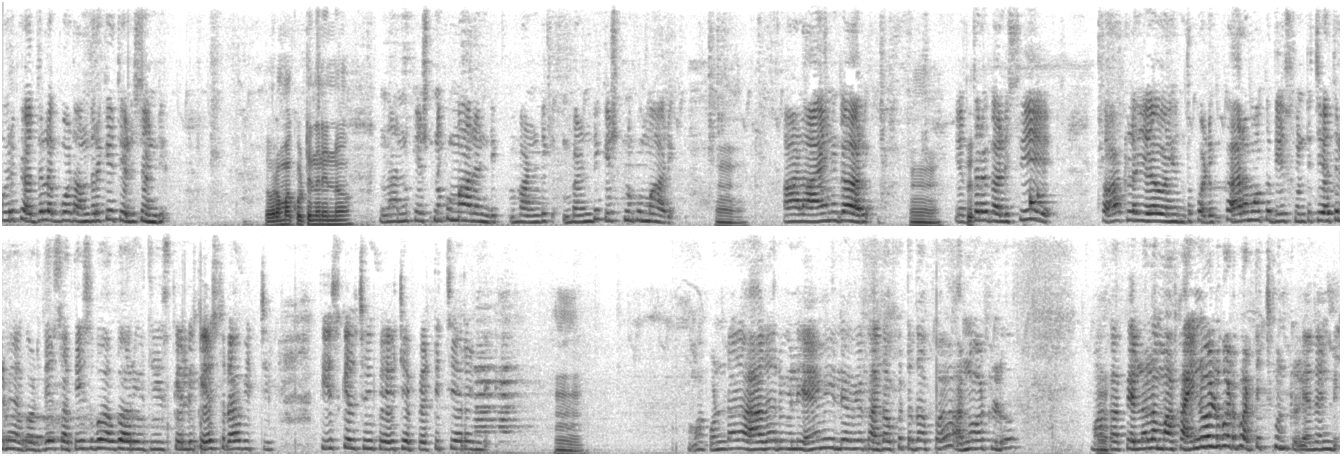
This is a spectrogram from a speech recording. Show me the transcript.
ఊరి పెద్దలకు కూడా అందరికీ తెలుసండి. ఎవరమ్మా కొట్టింది నిన్ను? నన్ను కృష్ణకుమార్ అండి. బండి బండి కృష్ణకుమారి. వాళ్ళ ఆయన గారు. ఇద్దరు కలిసి తోటలో ఏ ఇంత పొడి కారం మొక్క తీసుకుంటే చేతుల మీద కొడితే సతీష్ బాబు గారు తీసుకెళ్ళి కేసు రాపిచ్చి తీసుకెళ్ళి చూపి చెప్పి పెట్టించారండి ఉమ్, మాకుండా ఆధారాలు ఏమీ లేవు అదొకటి తప్ప ఆ నోట్లు మాకు ఆ పిల్లలు మాకు అయినోళ్ళు కూడా పట్టించుకుంటలేదండి.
